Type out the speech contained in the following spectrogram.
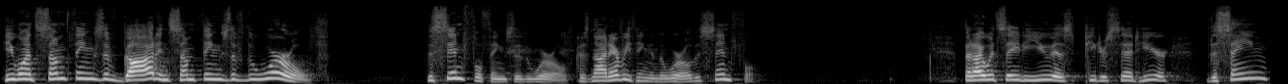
He wants some things of God and some things of the world, the sinful things of the world, because not everything in the world is sinful. But I would say to you, as Peter said here, the same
